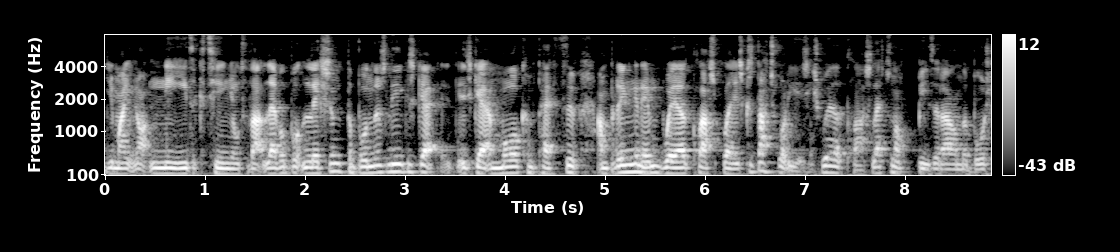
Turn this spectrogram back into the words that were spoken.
you might not need Coutinho to that level. But listen, the Bundesliga is, get, is getting more competitive and bringing in world-class players, because that's what he is. He's world-class. Let's not beat around the bush.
